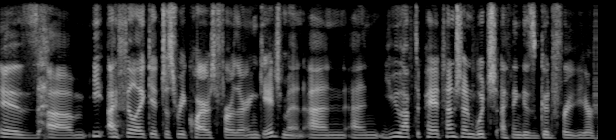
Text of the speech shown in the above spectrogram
is um, I feel like it just requires further engagement, and and you have to pay attention, which I think is good for your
